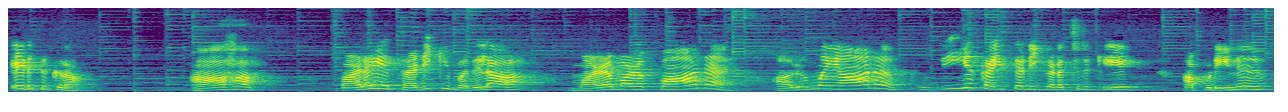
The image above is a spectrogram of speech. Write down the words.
எடுத்துக்கிறான். ஆஹா பழைய தடிக்கு பதிலா மழமழப்பான அருமையான புதிய கைத்தடி கிடைச்சிருக்கே அப்படின்னு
